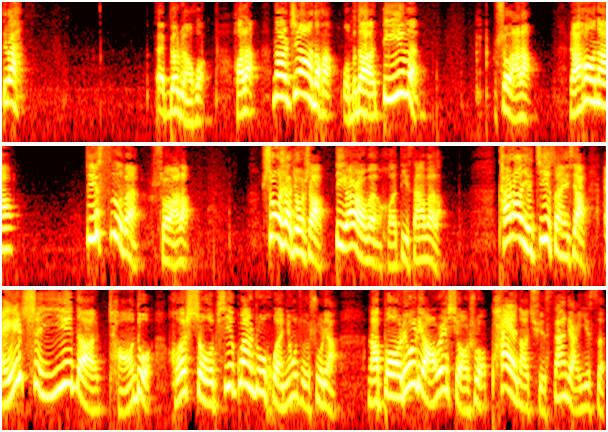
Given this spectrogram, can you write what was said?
对吧？哎，标准货。好了，那这样的话，我们的第一问说完了，然后呢，第四问说完了，剩下就是第二问和第三问了。他让你计算一下 H 一的长度和首批灌注混凝土的数量，那保留两位小数，派呢取三点一四。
